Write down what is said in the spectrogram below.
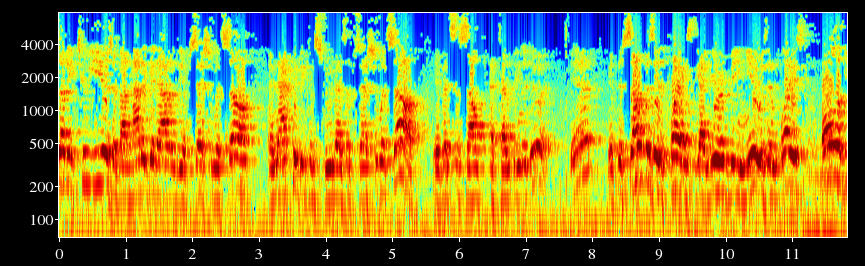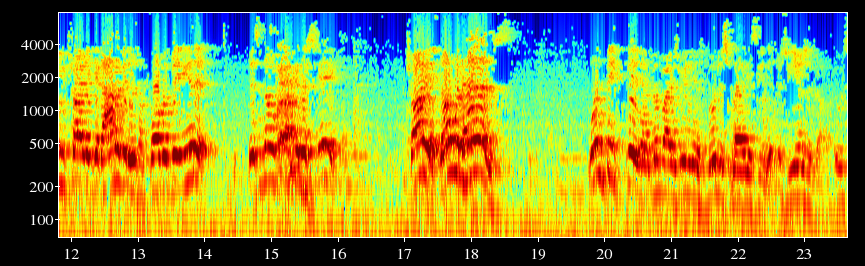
study two years about how to get out of the obsession with self, and that could be construed as obsession with self if it's the self attempting to do it. Yeah? If the self is in place, the idea of being you is in place, all of you trying to get out of it is a form of being in it. There's no fucking escape. Try it. No one has. One big thing, I remember I was reading this Buddhist magazine, this was years ago. It was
